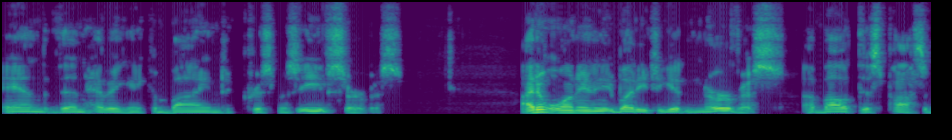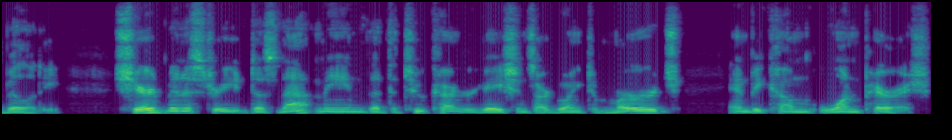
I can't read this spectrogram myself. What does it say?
and then having a combined Christmas Eve service. I don't want anybody to get nervous about this possibility. Shared ministry does not mean that the two congregations are going to merge and become one parish.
